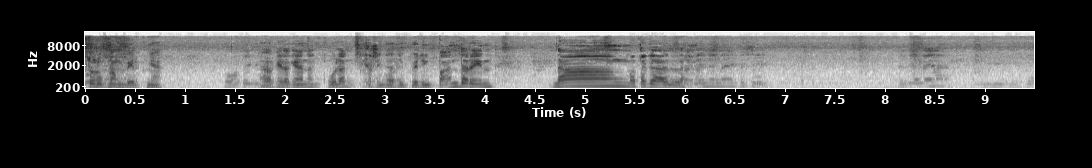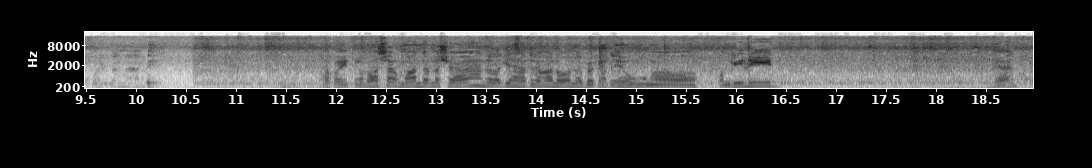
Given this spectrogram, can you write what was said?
tulog ng belt niya okay lagyan natin ng kulan kasi natin pwedeng paandarin ng matagal Ganyan na yan kasi. Ganyan na yan. Kukulit lang natin. Okay, ito na mga sir, maandar na siya. Nalagyan natin ng ano, na-break natin yung ah, panggilid. Ayan.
